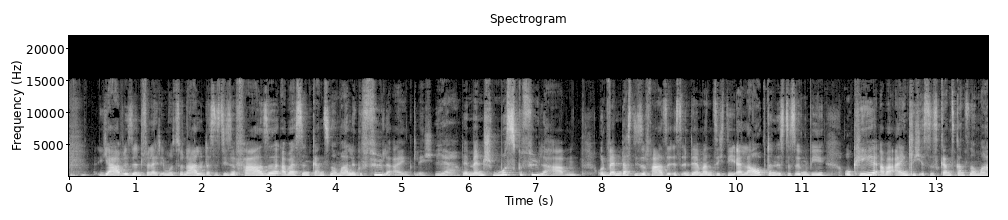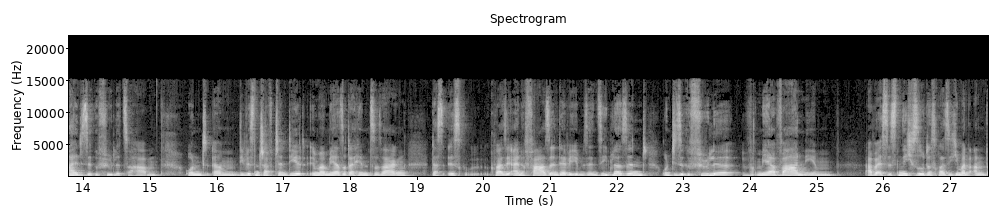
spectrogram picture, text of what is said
Mhm. Ja, wir sind vielleicht emotional und das ist diese Phase, aber es sind ganz normale Gefühle eigentlich. Ja. Der Mensch muss Gefühle haben. Und wenn das diese Phase ist, in der man sich die erlaubt, dann ist das irgendwie okay, aber eigentlich ist es ganz, ganz normal, diese Gefühle zu haben. Und ähm, die Wissenschaft tendiert immer mehr so dahin zu sagen, das ist quasi eine Phase, in der wir eben sensibler sind und diese Gefühle mehr wahrnehmen. Aber es ist nicht so, dass quasi jemand an,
